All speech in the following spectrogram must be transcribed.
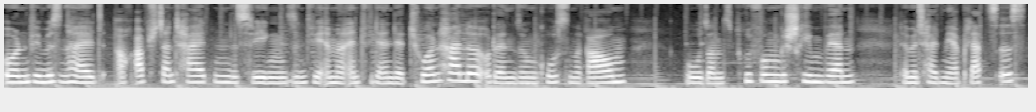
Und wir müssen halt auch Abstand halten, deswegen sind wir immer entweder in der Turnhalle oder in so einem großen Raum, wo sonst Prüfungen geschrieben werden, damit halt mehr Platz ist.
